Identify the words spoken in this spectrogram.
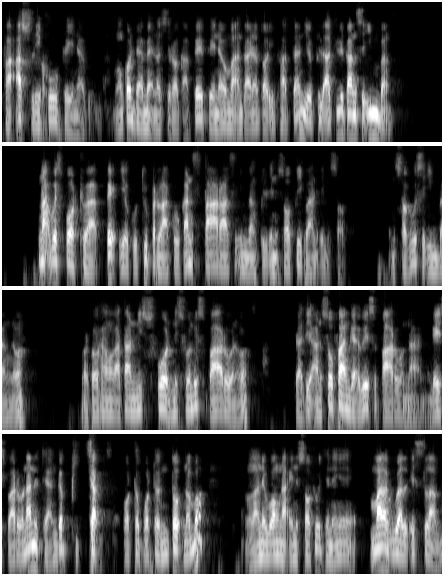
Fa aslihu bainahum. Mongko damekno sira kabeh bainahum antara ta'ifatan ya bil adli kan seimbang. Nak wis padha apik ya kudu perlakukan setara seimbang bil insafi lan insaf. Insaf seimbang no. Mereka kang kata nisfun, nisfun itu separuh no. Berarti ansofa gawe separuhan. Gawe separuhan dianggap bijak. Podo-podo untuk no. Mulane wong nak insaf itu jenenge mal Islam.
